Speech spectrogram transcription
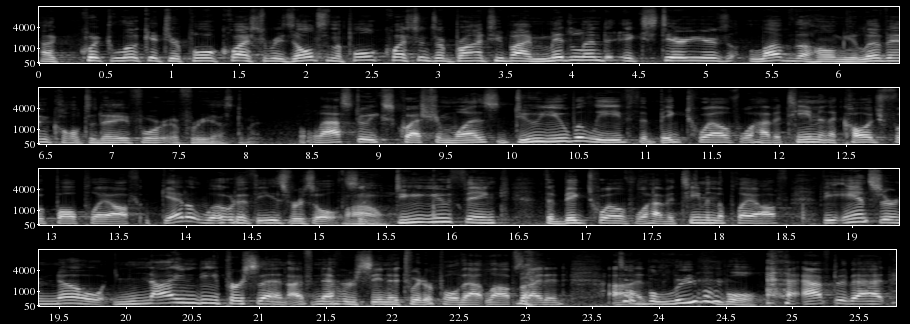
a quick look at your poll question results. And the poll questions are brought to you by Midland Exteriors. Love the home you live in. Call today for a free estimate. Last week's question was Do you believe the Big 12 will have a team in the college football playoff? Get a load of these results. Wow. So do you think the Big 12 will have a team in the playoff? The answer no, 90%. I've never seen a Twitter poll that lopsided. It's uh, unbelievable. After that,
